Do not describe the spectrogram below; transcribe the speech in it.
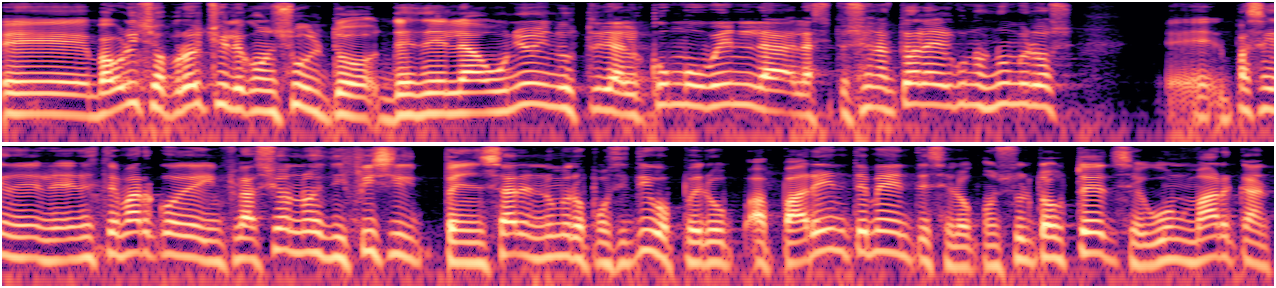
Eh, Mauricio, aprovecho y le consulto. Desde la Unión Industrial, ¿cómo ven la, situación actual? Hay algunos números, eh, pasa que en, este marco de inflación no es difícil pensar en números positivos, pero aparentemente, se lo consulto a usted, según marcan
